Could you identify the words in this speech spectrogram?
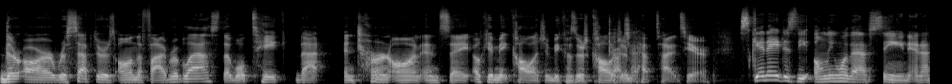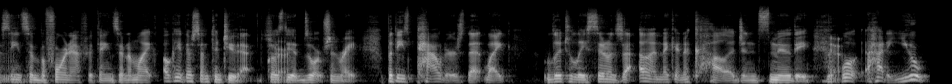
there are receptors on the fibroblasts that will take that and turn on and say, okay, make collagen because there's collagen Gotcha. peptides here. Skinade is the only one that I've seen, and I've seen mm. some before and after things, and I'm like, okay, there's something to that because Sure. the absorption rate. But these powders that like literally sit on the side, oh, I'm making a collagen smoothie. Yeah. Well, honey, you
